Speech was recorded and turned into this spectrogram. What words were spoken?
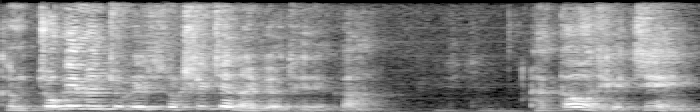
그럼 쪼개면 쪼갤수록 실제 넓이 어떻게 될까? 가까워지겠지?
